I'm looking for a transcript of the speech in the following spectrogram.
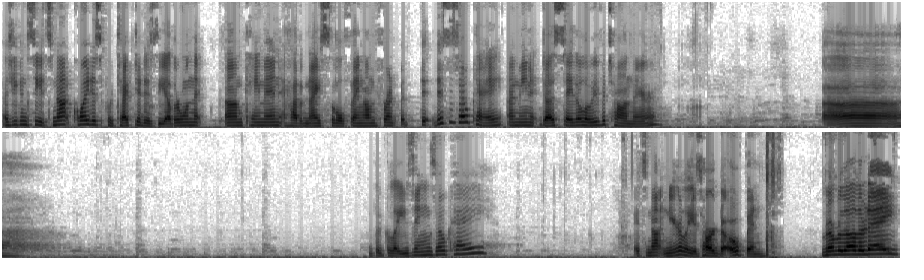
As you can see, it's not quite as protected as the other one that um, came in. It had a nice little thing on the front, but th this is okay. I mean, it does say the Louis Vuitton there. Uh, the glazing's okay. It's not nearly as hard to open. Remember the other day?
